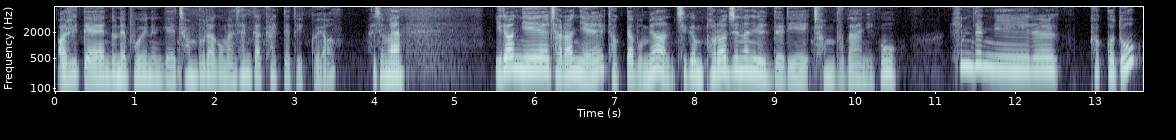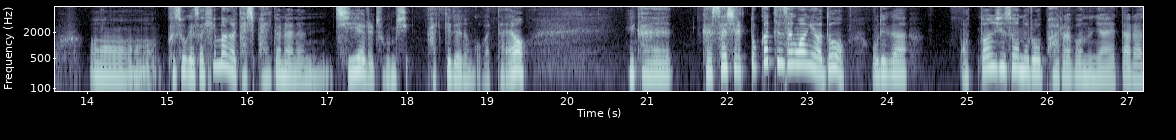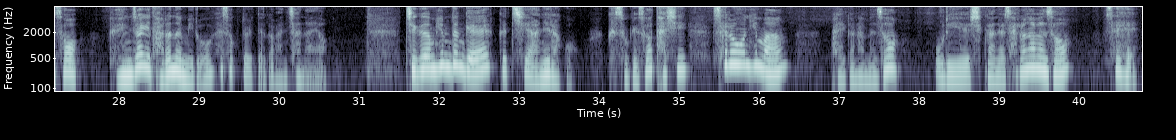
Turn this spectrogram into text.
어릴 때 눈에 보이는 게 전부라고만 생각할 때도 있고요. 하지만 이런 일, 저런 일 겪다 보면 지금 벌어지는 일들이 전부가 아니고 힘든 일을 겪어도 어, 그 속에서 희망을 다시 발견하는 지혜를 조금씩 갖게 되는 것 같아요. 그러니까, 사실 똑같은 상황이어도 우리가 어떤 시선으로 바라보느냐에 따라서 굉장히 다른 의미로 해석될 때가 많잖아요. 지금 힘든 게 끝이 아니라고 그 속에서 다시 새로운 희망 발견하면서 우리의 시간을 사랑하면서 새해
